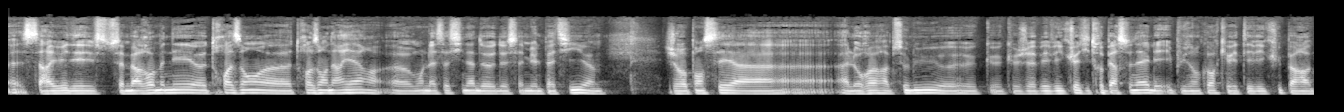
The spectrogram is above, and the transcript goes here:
euh ça, ça m'a ramené trois ans, trois ans en arrière au moment de l'assassinat de, Samuel Paty je repensais à, à l'horreur absolue euh, que, que j'avais vécue à titre personnel et, plus encore qui avait été vécue par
